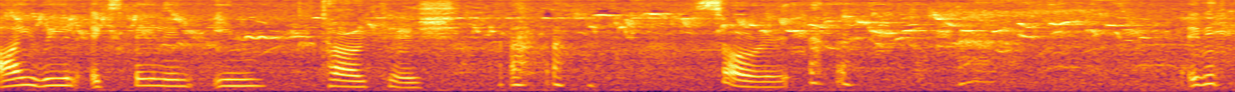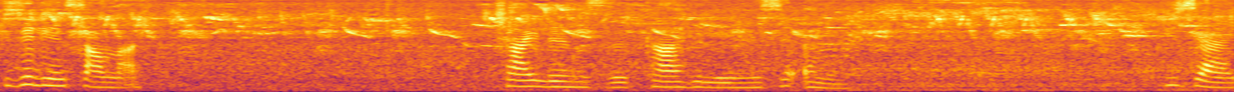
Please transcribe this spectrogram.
I will explain in Turkish. Sorry. evet güzel insanlar. Çaylarınızı, kahvelerinizi alın. Güzel,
